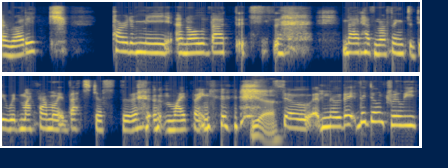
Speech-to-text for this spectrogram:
erotic part of me and all of that it's that has nothing to do with my family that's just uh, my thing yeah so no they, they don't really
